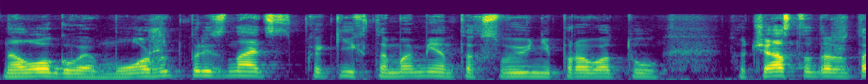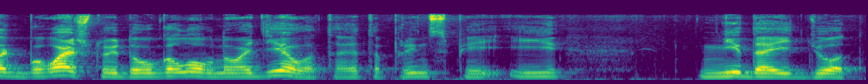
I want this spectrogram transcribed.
налоговая может признать в каких-то моментах свою неправоту, то часто даже так бывает, что и до уголовного дела-то это в принципе и не дойдет.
